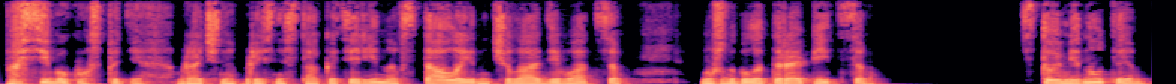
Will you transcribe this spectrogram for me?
«Спасибо, Господи!» – мрачно произнесла Катерина, встала и начала одеваться. Нужно было торопиться. С той минуты,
